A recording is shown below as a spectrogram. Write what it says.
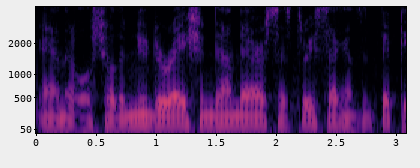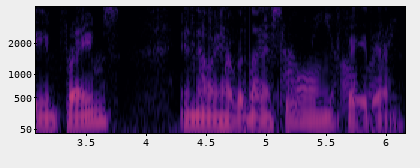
And it will show the new duration down there. It says 3 seconds and 15 frames. And now we have a nice long fade in.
